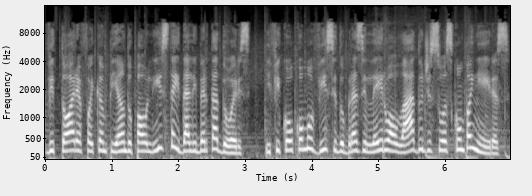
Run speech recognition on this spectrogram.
Vitória foi campeã do Paulista e da Libertadores, e ficou como vice do brasileiro ao lado de suas companheiras.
